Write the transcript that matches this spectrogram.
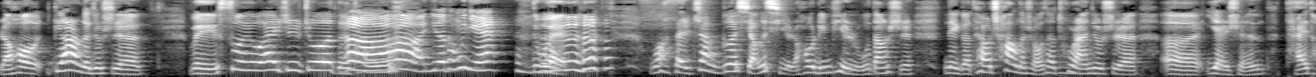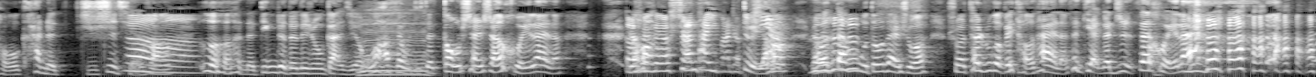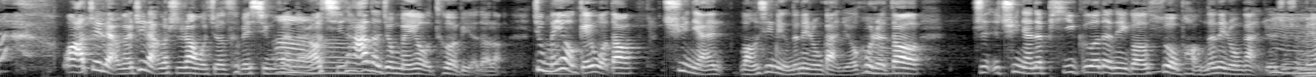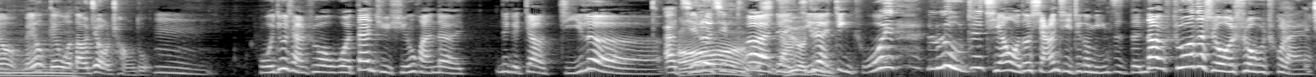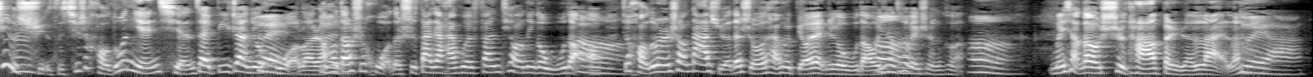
然后第二个就是为所有爱执着的童啊，你的童年。对，哇塞，战歌响起，然后林品如当时那个她要唱的时候，她突然就是、呃眼神抬头看着直视前方，嗯恶狠狠的盯着的那种感觉，哇塞，我就在高珊珊回来了。然后要扇他一巴掌。对，然后然后弹幕都在说说他如果被淘汰了，他点个痣再回来。哇，这两个这两个是让我觉得特别兴奋的，嗯然后其他的就没有特别的了，就没有给我到去年王心凌的那种感觉，或嗯。者到之去年的 P 哥的那个苏有朋的那种感觉，就是没有没有给我到这种程度。嗯，我就想说，我单曲循环的那个叫《极乐》啊，极乐净土啊，对，极乐净土。我录之前我都想起这个名字，等到说的时候我说不出来了。这个曲子其实好多年前在 B 站就火了，然后当时火的是大家还会翻跳那个舞蹈，嗯就好多人上大学的时候还会表演这个舞蹈，我印象特别深刻。嗯，没想到是他本人来了，对啊。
